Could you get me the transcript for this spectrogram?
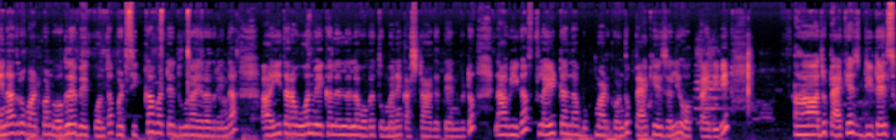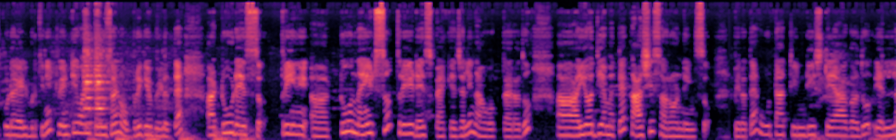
ಏನಾದರೂ ಮಾಡ್ಕೊಂಡು ಹೋಗಲೇಬೇಕು ಅಂತ ಬಟ್ ಸಿಕ್ಕಾಬಟ್ಟೆ ದೂರ ಇರೋದ್ರಿಂದ ಈ ಥರ ಓನ್ ವೆಹಿಕಲಲ್ಲೆಲ್ಲ ಹೋಗೋದು ತುಂಬಾ ಕಷ್ಟ ಆಗುತ್ತೆ ಅಂದ್ಬಿಟ್ಟು ನಾವೀಗ ಫ್ಲೈಟನ್ನು ಬುಕ್ ಮಾಡಿಕೊಂಡು ಪ್ಯಾಕೇಜಲ್ಲಿ ಹೋಗ್ತೀವಿ ಹೋಗ್ತಾ ಇದ್ದೀವಿ. ಅದ್ರ ಪ್ಯಾಕೇಜ್ ಡೀಟೇಲ್ಸ್ ಕೂಡ ಹೇಳ್ಬಿಡ್ತೀನಿ. ಟ್ವೆಂಟಿ ಒನ್ ತೌಸಂಡ್ ಒಬ್ಬರಿಗೆ ಬೀಳುತ್ತೆ two days three two nights, three days ಪ್ಯಾಕೇಜಲ್ಲಿ ನಾವು ಹೋಗ್ತಾ ಇರೋದು. ಅಯೋಧ್ಯೆ ಮತ್ತು ಕಾಶಿ ಸರೌಂಡಿಂಗ್ಸು ಇರುತ್ತೆ. ಊಟ, ತಿಂಡಿ, ಸ್ಟೇ ಆಗೋದು, ಎಲ್ಲ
